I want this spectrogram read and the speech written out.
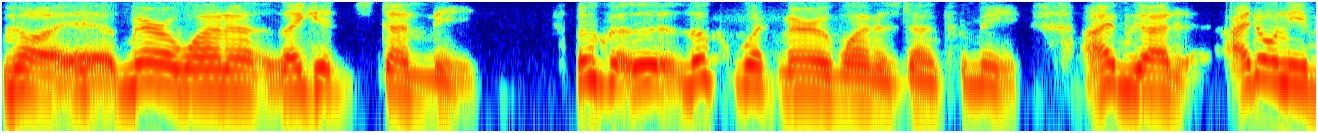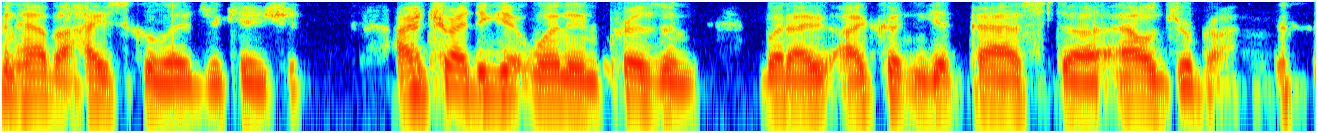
No, uh, marijuana, like it's done me. Look, uh, look what marijuana has done for me. I've got. I don't even have a high school education. I tried to get one in prison, but I, I couldn't get past uh, algebra.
